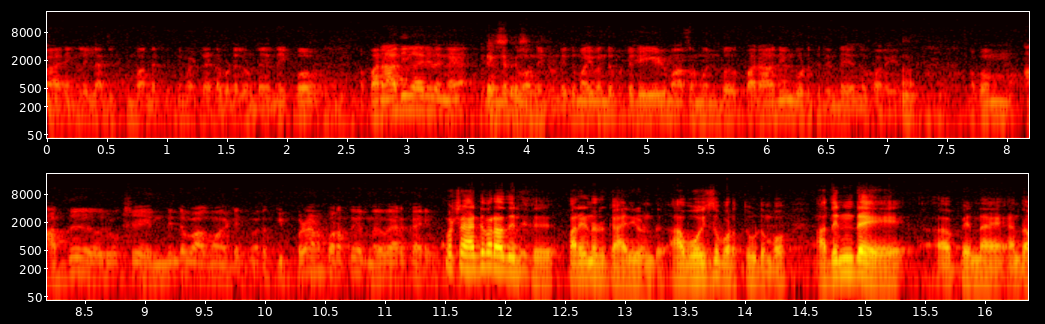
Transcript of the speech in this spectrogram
കാര്യങ്ങളിൽ അജിത് കുമാറിന്റെ കൃത്യമായിട്ട് ഇടപെടലുണ്ട് എന്ന് ഇപ്പോൾ പരാതികാരി തന്നെ രംഗത്ത് വന്നിട്ടുണ്ട്. ഇതുമായി ബന്ധപ്പെട്ട് ഒരു ഏഴ് മാസം മുൻപ് പരാതിയും കൊടുത്തിട്ടുണ്ട് എന്ന് പറയുന്നു. അപ്പം അത് ഒരുപക്ഷെ എന്തിന്റെ ഭാഗമായിട്ടായിരിക്കും? അതൊക്കെ ഇപ്പോഴാണ് പുറത്തു വരുന്നത്. വേറെ കാര്യം. പക്ഷേ ആന്റി പറയാതിൽ പറയുന്ന ഒരു കാര്യമുണ്ട്. ആ വോയിസ് പുറത്തു വിടുമ്പോൾ അതിന്റെ ആ, പിന്നെ എന്താ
